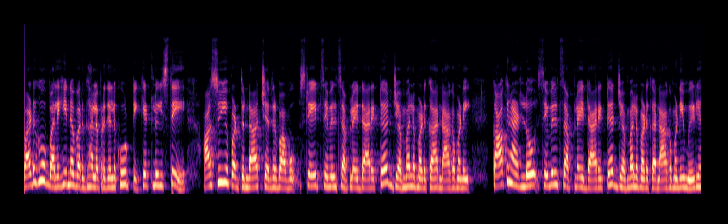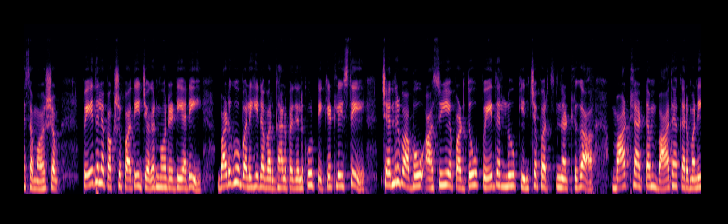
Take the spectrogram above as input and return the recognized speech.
బడుగు బలహీన వర్గాల ప్రజలకు టికెట్లు ఇస్తే అసూయపడుతున్న Chandrababu. State civil supply director Jammalamadaka Nagamani. కాకినాడలో civil supply director Jammalamadaka Nagamani media సమావేశం. పేదల పక్షపాతి జగన్మోహన్ రెడ్డి అని బడుగు బలహీన వర్గాల ప్రజలకు టికెట్లు ఇస్తే చంద్రబాబు అసూయపడుతూ పేదలను కించపరుస్తున్నట్లుగా మాట్లాడటం బాధాకరమని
